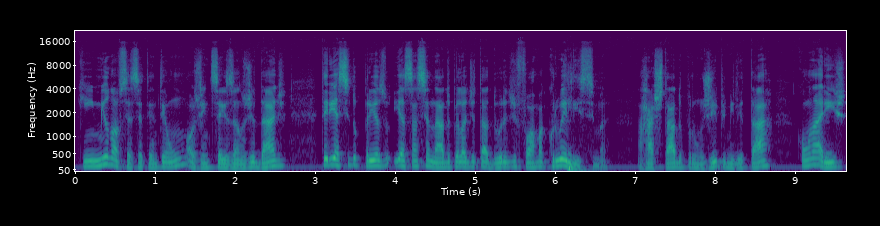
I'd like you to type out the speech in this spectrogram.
que em 1971, aos 26 anos de idade, teria sido preso e assassinado pela ditadura de forma cruelíssima, arrastado por um jipe militar com o nariz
